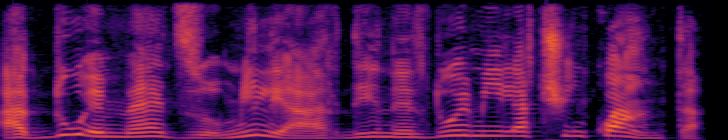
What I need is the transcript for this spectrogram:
a 2,5 miliardi nel 2050.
